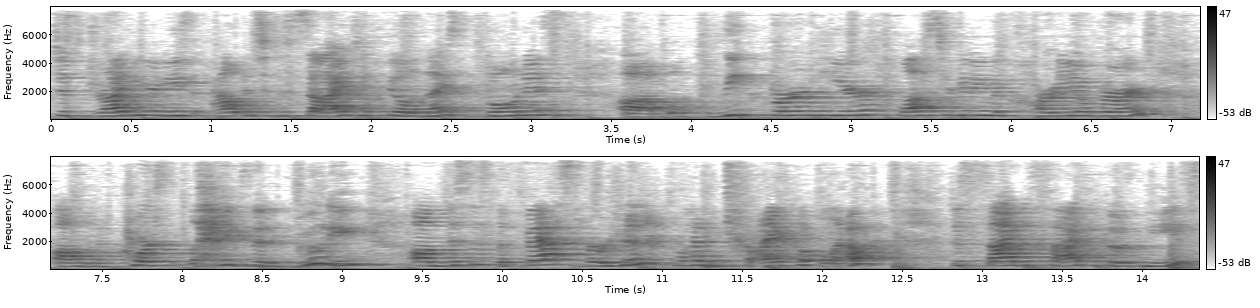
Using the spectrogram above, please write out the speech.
just driving your knees out into the side to feel a nice bonus uh, oblique burn here, plus you're getting the cardio burn, um, and of course legs and booty. Um, this is the fast version. Go ahead and try a couple out, just side to side with those knees.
